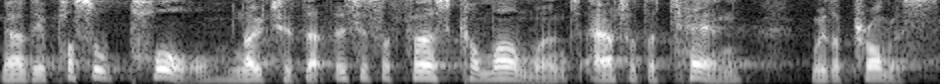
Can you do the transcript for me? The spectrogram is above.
Now, the Apostle Paul noted that this is the first commandment out of the ten with a promise.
